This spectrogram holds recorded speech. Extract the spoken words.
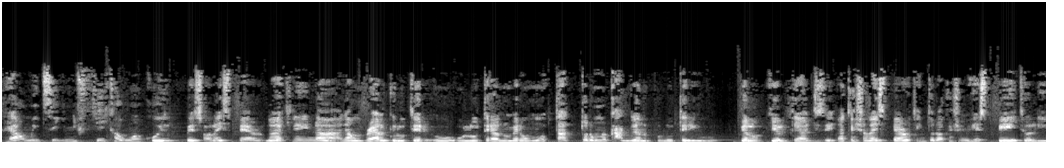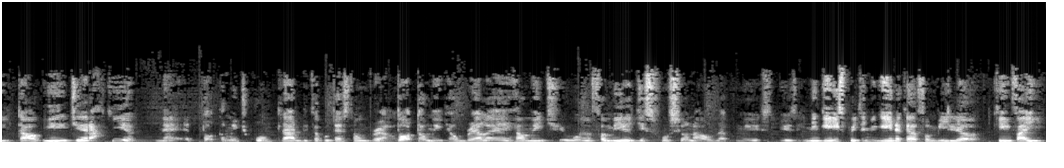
realmente significa alguma coisa pro pessoal da Sparrow. Não é que nem na, na Umbrella que o Luther, o, o Luther é o número 1, um, tá todo mundo cagando pro Luther e o pelo que ele tem a dizer. Na questão da Sparrow tem toda a questão de respeito ali e tal, e de hierarquia, né? É totalmente o contrário do que acontece na Umbrella. Totalmente. A Umbrella é realmente uma família disfuncional, né? Como eles dizem. Ninguém respeita ninguém naquela família. Quem vai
